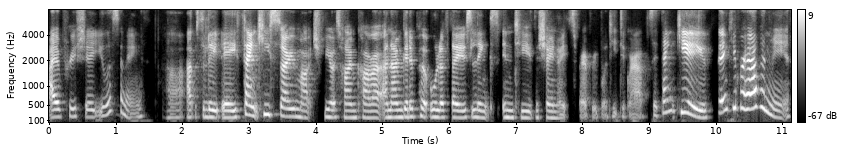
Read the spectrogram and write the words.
i appreciate you listening uh, absolutely. Thank you so much for your time, Cara. And I'm going to put all of those links into the show notes for everybody to grab. So thank you. Thank you for having me.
